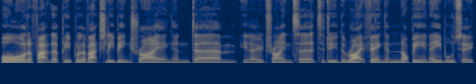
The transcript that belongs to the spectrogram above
or the fact that people have actually been trying and um, you know trying to to do the right thing and not being able to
